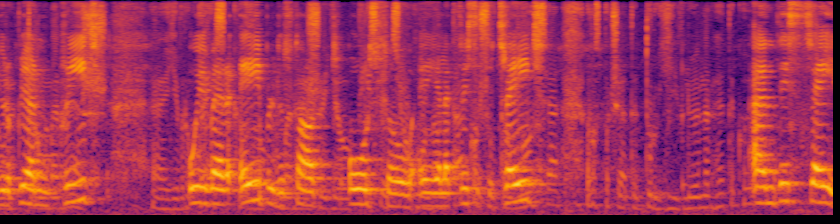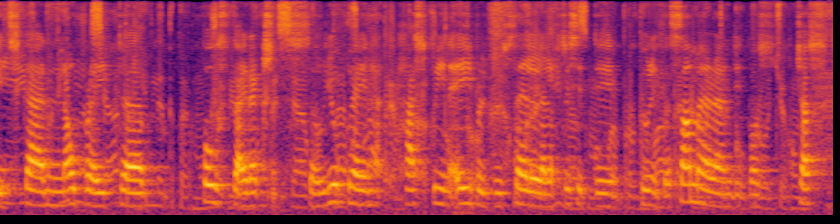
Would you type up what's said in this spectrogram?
European grids we were able to start also a electricity trade, and this trade can operate uh, both directions. So Ukraine has been able to sell electricity during the summer, and it was just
